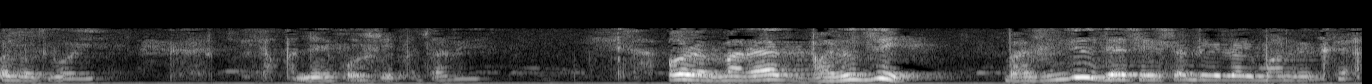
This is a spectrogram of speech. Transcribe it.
पर्वत को ही पता नहीं। और महाराज भरत जी भरत जी जैसे संत के लोग मान गया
